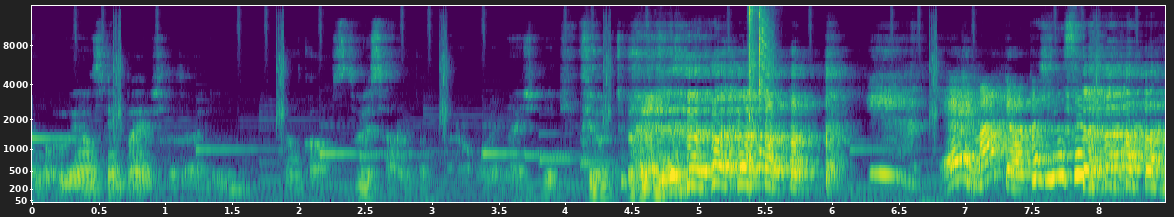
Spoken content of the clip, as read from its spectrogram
あの上の先輩の人とかに、なんかストレスあるんだったら俺内緒に聞くよって言われる。えー、待って、私のせいだと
